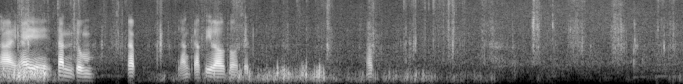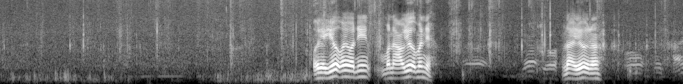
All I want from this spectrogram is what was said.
ถ่ายให้ท่านชม หลังจากที่เราต่อเสร็จครับเอ้ยเยอะไหมวันนี้มะนาวเยอะไหมเนี่ยเยอะอยู่ได้เยอะนะโอ้ไปขาย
